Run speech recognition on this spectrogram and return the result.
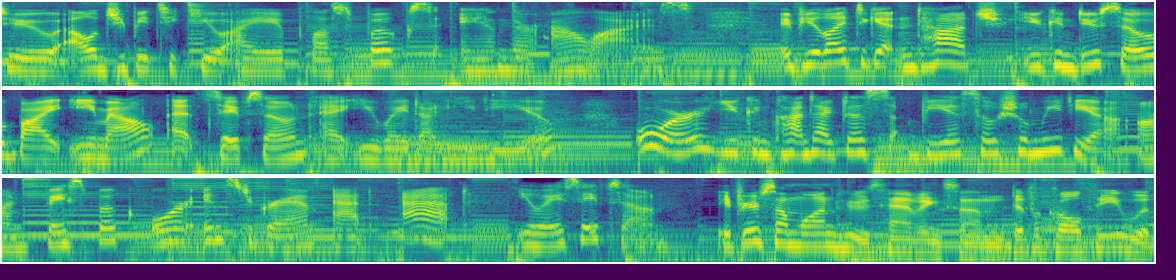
to LGBTQIA plus folks and their allies. If you'd like to get in touch, you can do so by email at safezone at ua.edu, or you can contact us via social media on Facebook or Instagram at, at UA Safe Zone. If you're someone who's having some difficulty with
